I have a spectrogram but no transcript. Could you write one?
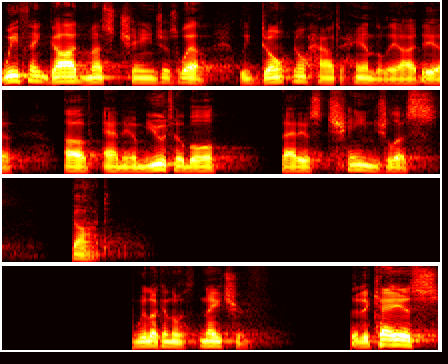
we think God must change as well. We don't know how to handle the idea of an immutable, that is, changeless God. We look in the nature. The decay is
